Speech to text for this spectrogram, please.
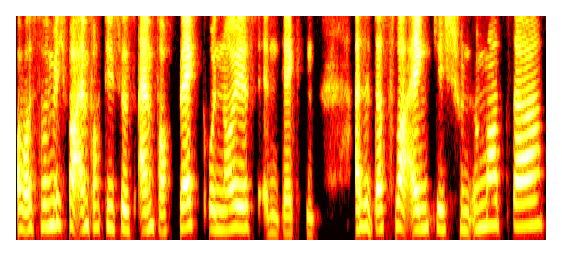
Aber für mich war einfach dieses einfach weg und Neues entdecken. Also das war eigentlich schon immer da,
